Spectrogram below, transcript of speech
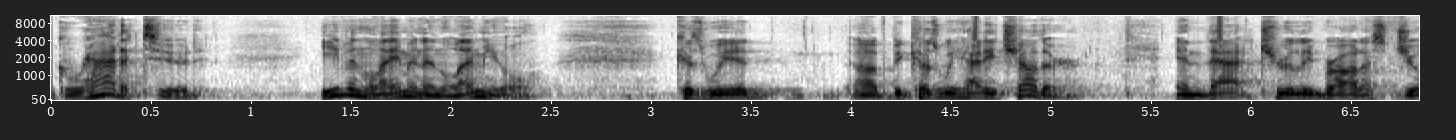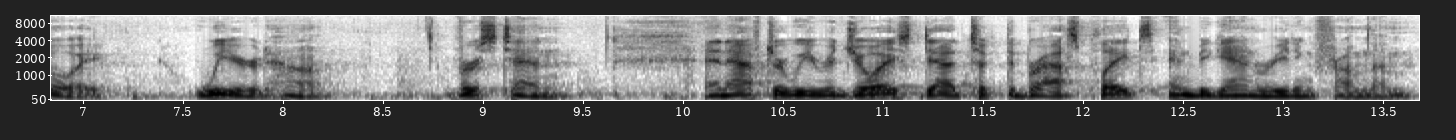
Gratitude. Even Laman and Lemuel because we had uh, because we had each other, and that truly brought us joy. Weird, huh? Verse ten. And after we rejoiced, Dad took the brass plates and began reading from them.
